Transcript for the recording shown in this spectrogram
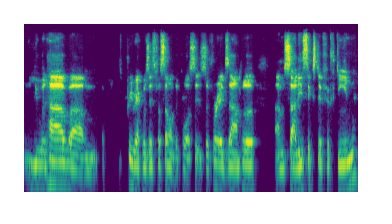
you would have um, prerequisites for some of the courses. So for example, um, SALI 6015,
